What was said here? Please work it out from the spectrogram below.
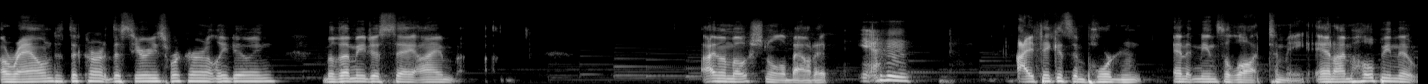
around the current the series we're currently doing, but let me just say I'm I'm emotional about it. Yeah. Mhm. I think it's important and it means a lot to me. And I'm hoping that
